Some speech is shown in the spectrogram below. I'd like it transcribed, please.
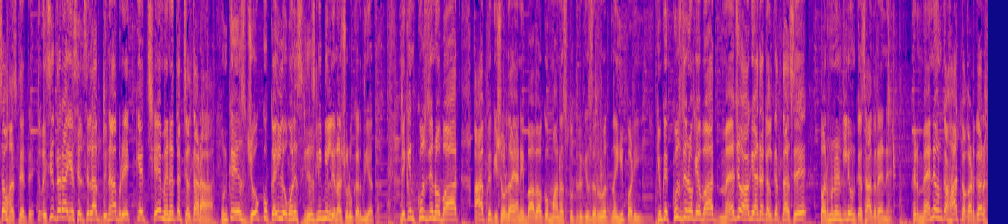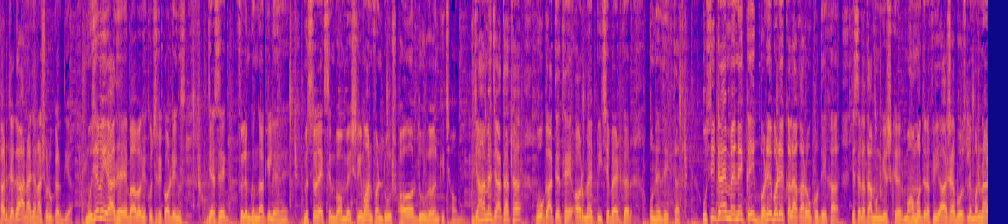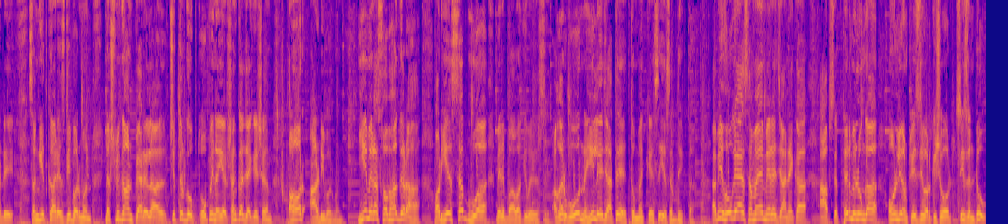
सब हँसते थे। तो इसी तरह ये सिलसिला बिना ब्रेक के छह महीने तक चलता रहा। उनके इस जोक को कई लोगों ने सीरियसली भी लेना शुरू कर दिया था। लेकिन कुछ दिनों बाद आपके किशोरदा यानी बाबा को मानस पुत्र की ज़रूरत नहीं पड़ी क्योंकि कुछ दिनों के बाद मैं जो आ गया था कलकत्ता से परमानेंटली उनके साथ रहने। फिर मैंने उनका हाथ पकड़कर हर जगह आना जाना शुरू कर दिया। मुझे भी याद है बाबा की कुछ रिकॉर्डिंग्स जैसे फ़िल्म गंगा की लहरें, मिस्टर एक्स इन बॉम्बे, श्रीमान फंटूश और दूर गगन की छाव में। जहाँ मैं जाता था, वो गाते थे और मैं पीछे बैठकर उन्हें देखता था। उसी टाइम मैंने कई बड़े बड़े कलाकारों को देखा, जैसे लता मंगेशकर, मोहम्मद रफी, आशा भोसले, मन्ना डे, संगीतकार S D Burman, Laxmikant Pyarelal, Chitragupta O P Nayyar, Shankar Jaikishan और आर डी बर्मन। ये मेरा सौभाग्य रहा और ये सब हुआ मेरे बाबा की वजह से। अगर वो नहीं ले जाते तो मैं कैसे ये सब देखता? अभी हो गया है समय मेरे जाने का। आपसे फिर मिलूँगा ओनली ऑन क्रेजी और किशोर सीज़न टू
